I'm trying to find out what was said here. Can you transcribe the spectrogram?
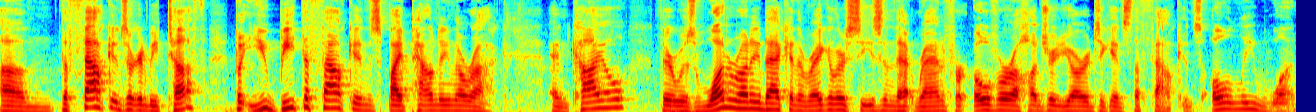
um, the Falcons are going to be tough, but you beat the Falcons by pounding the rock. And Kyle, there was one running back in the regular season that ran for over 100 yards against the Falcons. Only one.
